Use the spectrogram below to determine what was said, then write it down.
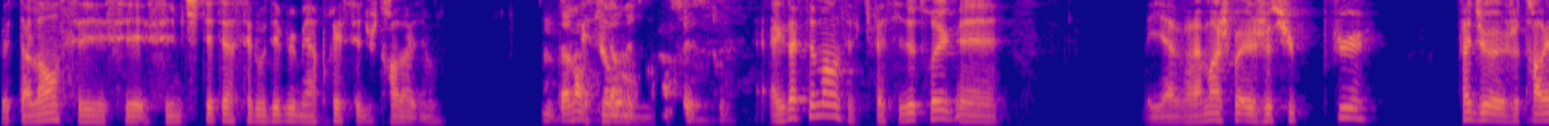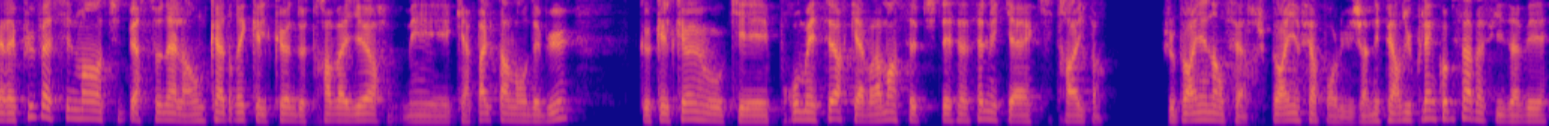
le talent, c'est c'est c'est une petite étincelle au début, mais après c'est du travail. Hein. Le talent, c'est c'est tout. Exactement, c'est ce qui facilite le truc, mais il y a vraiment, je, je suis plus. En fait, je, je travaillerai plus facilement en titre personnel à encadrer quelqu'un de travailleur, mais qui a pas le talent au début, que quelqu'un qui est prometteur, qui a vraiment cette petite étincelle, mais qui a, qui travaille pas je peux rien en faire. Je peux rien faire pour lui. J'en ai perdu plein comme ça parce qu'ils avaient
